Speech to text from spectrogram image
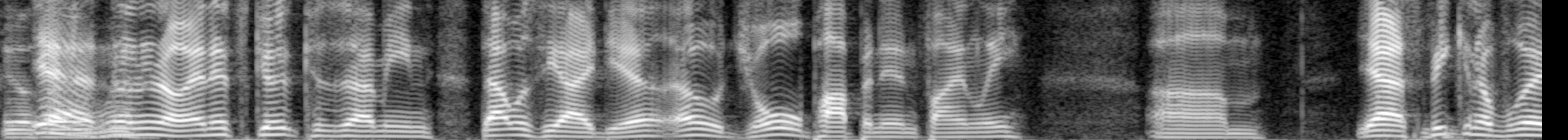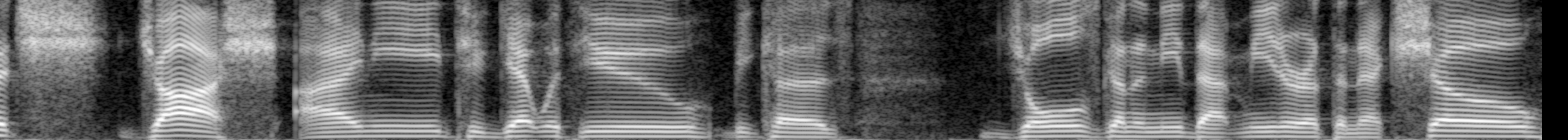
you know. Yeah, no, no, no, and it's good because I mean that was the idea. Oh, Joel popping in finally. Um, yeah. Speaking of which, Josh, I need to get with you because Joel's gonna need that meter at the next show,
